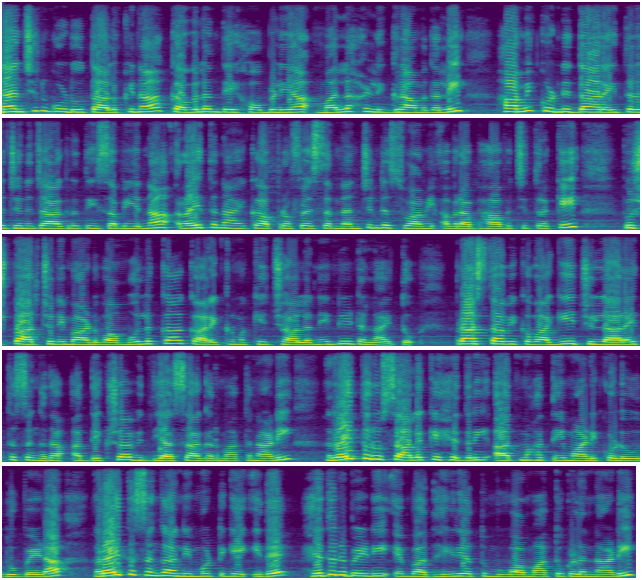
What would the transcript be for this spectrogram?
ನಂಜನಗೂಡು ತಾಲೂಕಿನ ಕವಲಂದೆ ಹೋಬಳಿಯ ಮಲ್ಲಹಳ್ಳಿ ಗ್ರಾಮದಲ್ಲಿ ಹಮ್ಮಿಕೊಂಡಿದ್ದ ರೈತರ ಜನಜಾಗೃತಿ ಸಭೆಯನ್ನ ರೈತ ನಾಯಕ ಪ್ರೊಫೆಸರ್ ನಂಜುಂಡಸ್ವಾಮಿ ಅವರ ಭಾವಚಿತ್ರಕ್ಕೆ ಪುಷ್ಪಾರ್ಚನೆ ಮಾಡುವ ಮೂಲಕ ಕಾರ್ಯಕ್ರಮಕ್ಕೆ ಚಾಲನೆ ನೀಡಲಾಯಿತು. ಪ್ರಾಸ್ತಾವಿಕವಾಗಿ ಜಿಲ್ಲಾ ರೈತ ಸಂಘದ ಅಧ್ಯಕ್ಷ ವಿದ್ಯಾಸಾಗರ್ ಮಾತನಾಡಿ, ರೈತರು ಸಾಲಕ್ಕೆ ಹೆದರಿ ಆತ್ಮಹತ್ಯೆ ಮಾಡಿಕೊಳ್ಳುವುದು ಬೇಡ. ರೈತ ಸಂಘ ನಿಮ್ಮೊಟ್ಟಿಗೆ ಇದೆ. ಹೆದರಬೇಡಿ ಎಂಬ ಧೈರ್ಯ ತುಂಬುವ ಮಾತುಗಳನ್ನಾಡಿ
